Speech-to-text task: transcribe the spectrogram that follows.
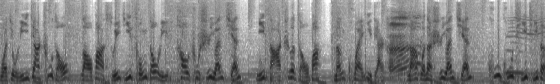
我就离家出走！”老爸随即从兜里掏出十元钱：“你打车走吧，能快一点。”拿过那十元钱，哭哭啼啼的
